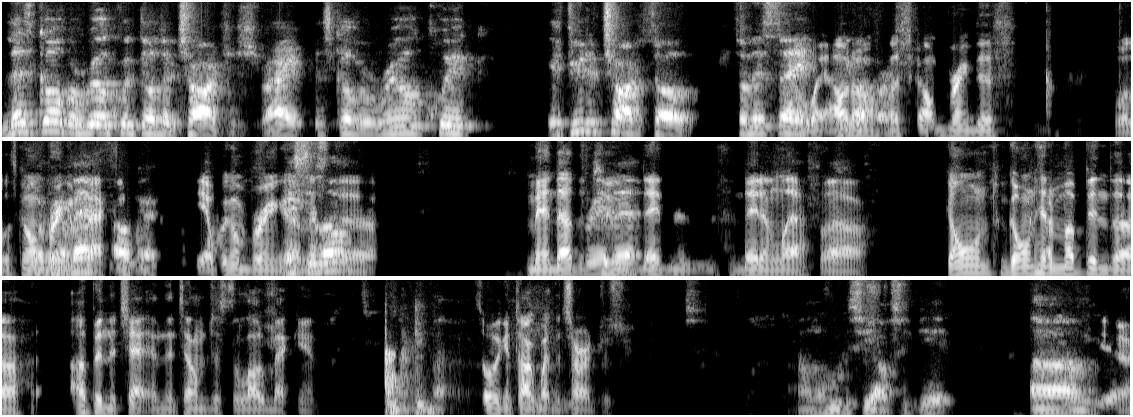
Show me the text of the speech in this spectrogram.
Let's go over real quick though the charges, right? Let's go over real quick. If you're the charge, so so let's say. oh, wait, hold you go on. Let's go bring this. Well, let's go You bring him back. Okay. Yeah, we're gonna bring uh, long? Man, the other Bring two that. they done- they done left. Uh, go on, go and hit them up in the up in the chat, and then tell them just to log back in, so we can talk about the Chargers. I don't know who the Seahawks should get. Um, Yeah,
